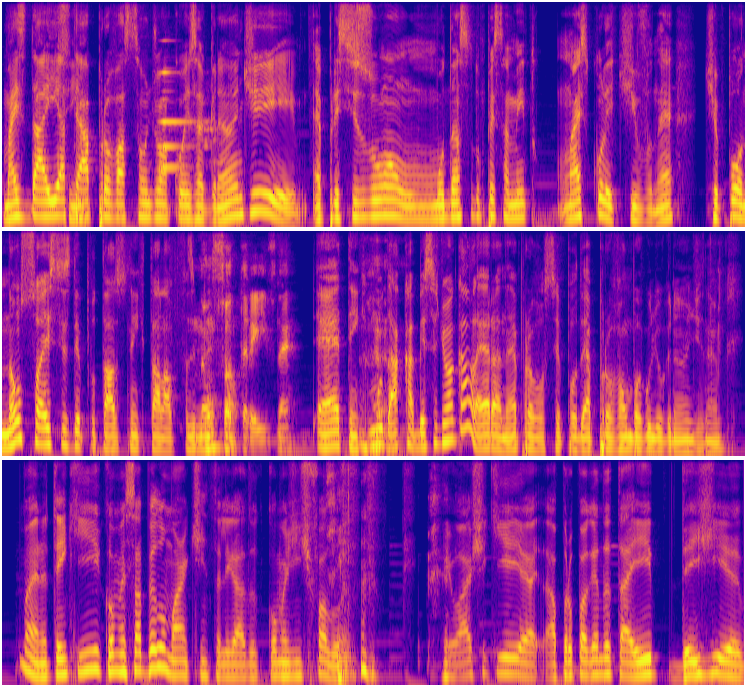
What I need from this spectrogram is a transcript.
Mas daí Sim. até a aprovação de uma coisa grande é preciso uma, mudança do pensamento mais coletivo, né? Tipo, não só esses deputados têm que estar lá pra fazer Não pressão. só três, né? É, tem que mudar a cabeça de uma galera, né? Pra você poder aprovar um bagulho grande, né? Mano, tem que começar pelo marketing, tá ligado? Como a gente falou. Eu acho que a, a propaganda tá aí desde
